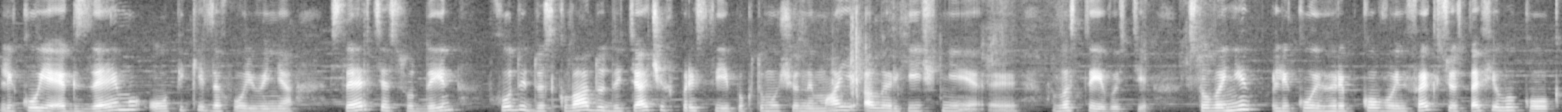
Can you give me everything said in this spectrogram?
лікує екзему, опіки, захворювання серця, судин, входить до складу дитячих присипок, тому що немає алергічні е, властивості. Солонін лікує грибкову інфекцію стафілокок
